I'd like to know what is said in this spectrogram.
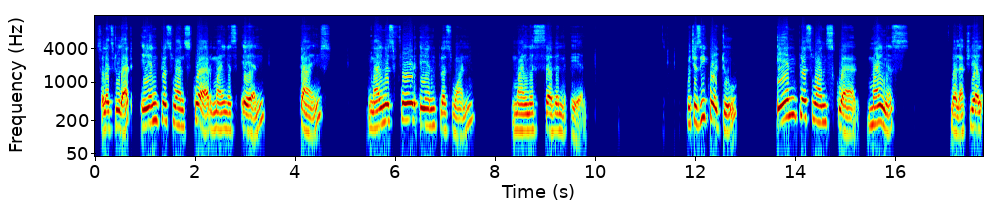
So let's do that. an plus 1 square minus an times minus 4an plus 1 minus 7an which is equal to an plus 1 square minus well, actually, I'll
